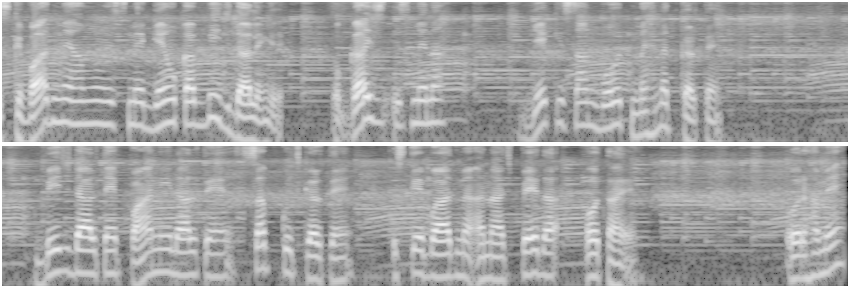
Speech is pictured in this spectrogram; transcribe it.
इसके बाद में हम इसमें गेहूँ का बीज डालेंगे। तो गाइज़ इसमें ना ये किसान बहुत मेहनत करते हैं। बीज डालते हैं, पानी डालते हैं, सब कुछ करते हैं। उसके बाद में अनाज पैदा होता है। और हमें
